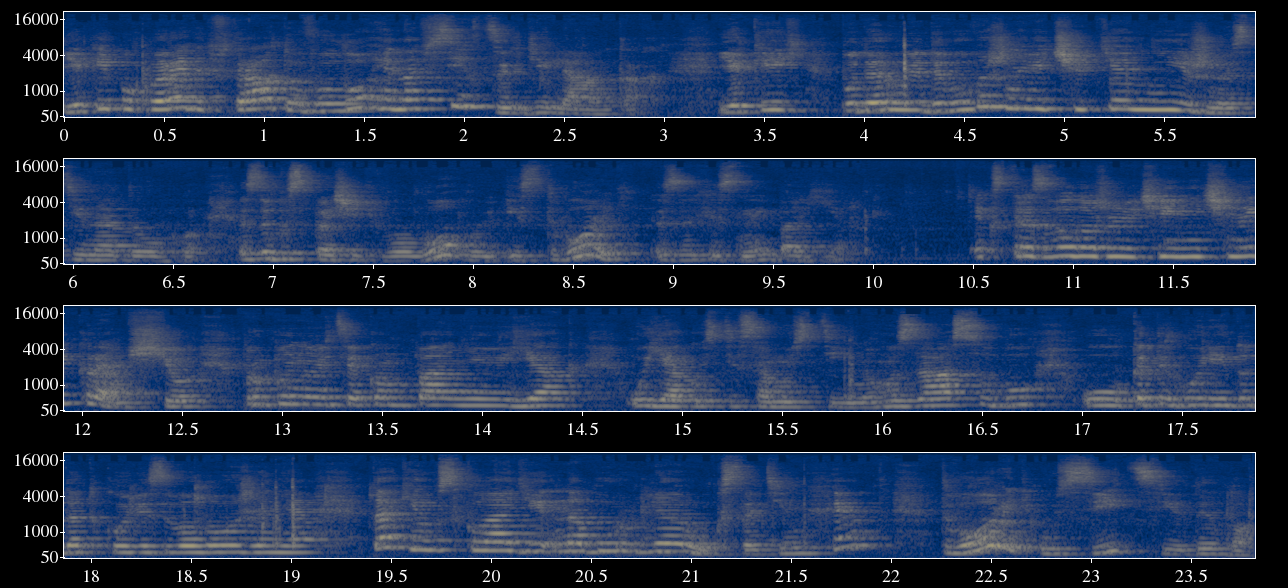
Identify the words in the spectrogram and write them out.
який попередить втрату вологи на всіх цих ділянках, який подарує дивовижне відчуття ніжності надовго, забезпечить вологою і створить захисний бар'єр. Екстразволожуючий нічний крем, що пропонується компанією як у якості самостійного засобу у категорії додаткові зволоження, так і у складі набору для рук Satin Hand творить усі ці дива.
